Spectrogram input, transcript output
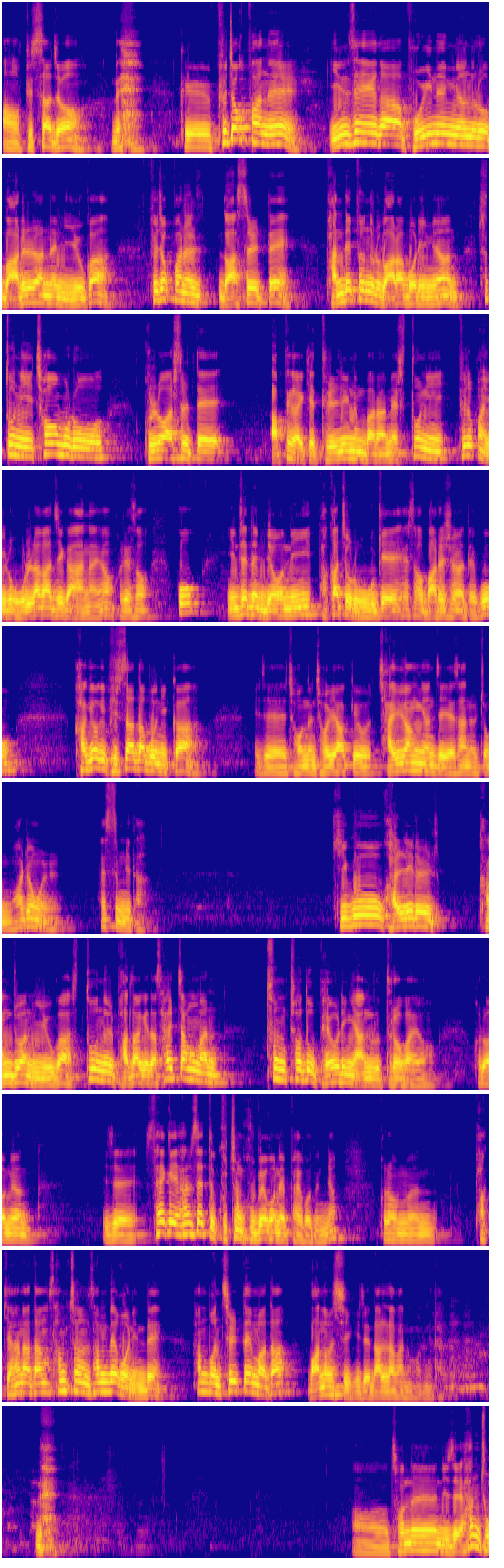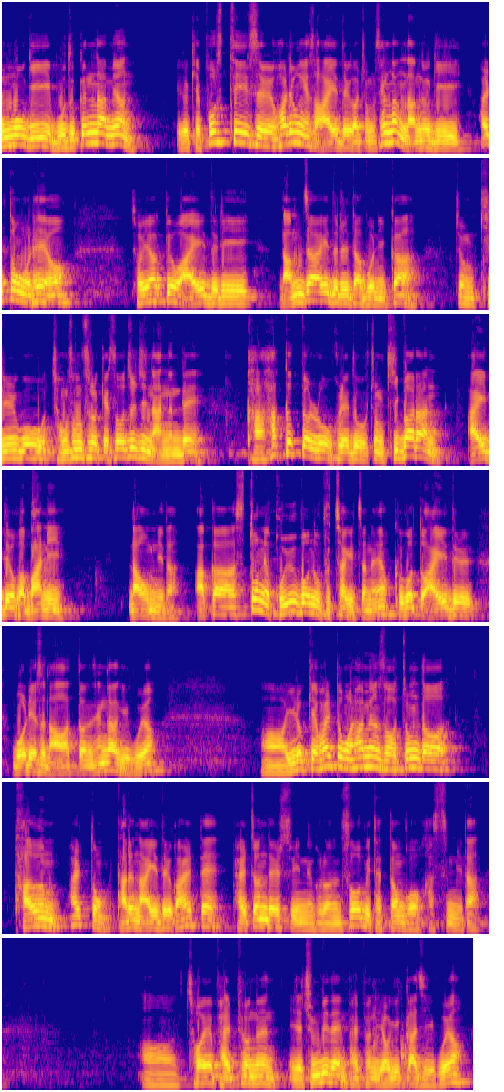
아, 비싸죠. 네. 그 표적판을 인쇄가 보이는 면으로 말을 하는 이유가 표적판을 놨을 때 반대편으로 말아버리면 스톤이 처음으로 굴러왔을 때 앞에가 이렇게 들리는 바람에 스톤이 표적판 위로 올라가지가 않아요. 그래서 꼭 인쇄된 면이 바깥쪽으로 오게 해서 마르셔야 되고 가격이 비싸다 보니까 이제 저는 저희 학교 자유학년제 예산을 좀 활용을 했습니다. 기구 관리를 강조한 이유가 스톤을 바닥에다 살짝만 퉁 쳐도 베어링이 안으로 들어가요. 그러면 이제 세 개 한 세트 9,900원에 팔거든요. 그러면 바퀴 하나당 3,300원인데 한 번 칠 때마다 만 원씩 이제 날아가는 겁니다. 네. 어, 저는 이제 한 종목이 모두 끝나면 이렇게 포스트잇을 활용해서 아이들과 좀 생각 나누기 활동을 해요. 저희 학교 아이들이 남자 아이들이다 보니까 좀 길고 정성스럽게 써주진 않는데 각 학급별로 그래도 좀 기발한 아이디어가 많이 나옵니다. 아까 스톤에 고유번호 부착 있잖아요. 그것도 아이들 머리에서 나왔던 생각이고요. 어, 이렇게 활동을 하면서 좀 더 다음 활동, 다른 아이들과 할 때 발전될 수 있는 그런 수업이 됐던 것 같습니다. 어, 저의 발표는 이제 준비된 발표는 여기까지이고요.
